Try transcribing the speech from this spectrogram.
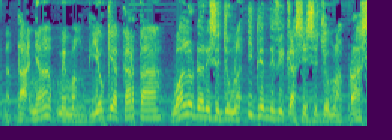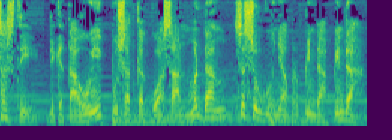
Letaknya memang di Yogyakarta, walau dari sejumlah identifikasi sejumlah prasasti, diketahui pusat kekuasaan Medang sesungguhnya berpindah-pindah.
